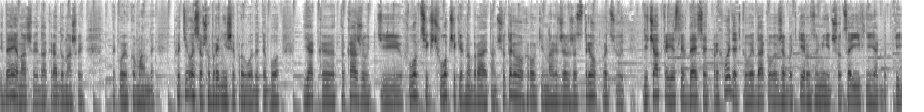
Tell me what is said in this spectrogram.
ідея нашої, да, кредо нашої такої команди. Хотілося, щоб раніше проводити, бо, як е, то кажуть, хлопці, хлопчиків набирають там з 4 років, навіть вже, вже з трьох працюють. Дівчатка, якщо в 10 приходять, коли, да, коли вже батьки розуміють, що це їхній якби такий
